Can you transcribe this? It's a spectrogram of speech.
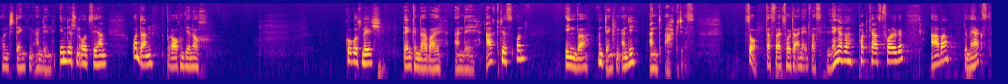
und denken an den Indischen Ozean. Und dann brauchen wir noch Kokosmilch, denken dabei an die Arktis und Ingwer und denken an die Antarktis. So, das war jetzt heute eine etwas längere Podcast-Folge, aber du merkst,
